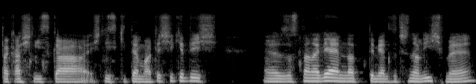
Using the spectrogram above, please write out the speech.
taka śliska, śliski temat. Ja się kiedyś e, zastanawiałem nad tym, jak zaczynaliśmy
